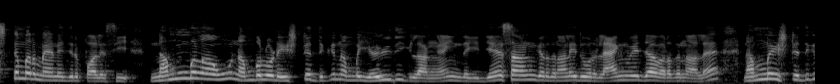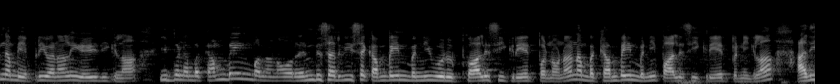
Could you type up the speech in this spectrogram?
கஸ்டமர் மேனேஜர் பாலிசி நம்மளாவும் நம்மளோட இஷ்டத்துக்கு நம்ம எழுதிக்கலாங்க. இந்த ஜேசான்ங்கிறதுனால இது ஒரு லாங்குவேஜாக வரதுனால நம்ம இஷ்டத்துக்கு நம்ம எப்படி வேணாலும் எழுதிக்கலாம். இப்போ நம்ம கம்பைன் பண்ணணும். ரெண்டு சர்வீஸை கம்பைன் பண்ணி ஒரு பாலிசி கிரியேட் பண்ணோம்னா நம்ம கம்பைன் பண்ணி பாலிசி கிரியேட் பண்ணிக்கலாம். அது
